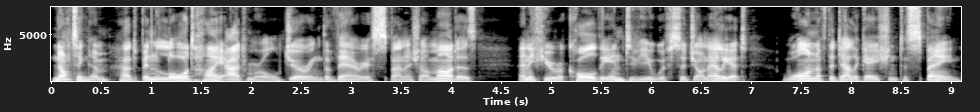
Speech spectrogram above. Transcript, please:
Nottingham had been Lord High Admiral during the various Spanish armadas, and if you recall the interview with Sir John Eliot, one of the delegation to Spain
